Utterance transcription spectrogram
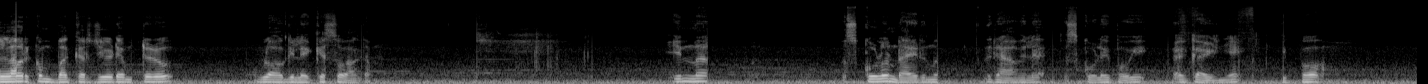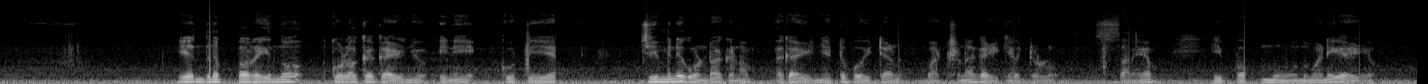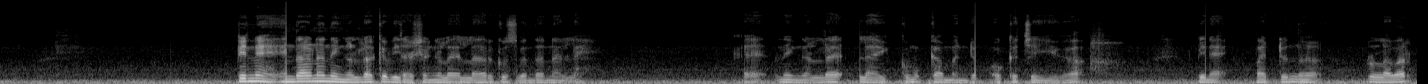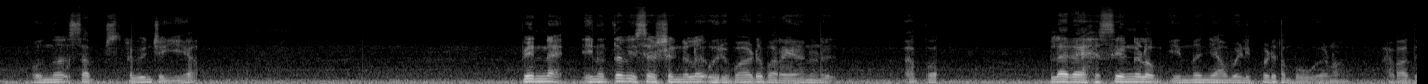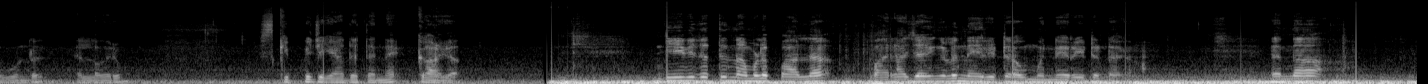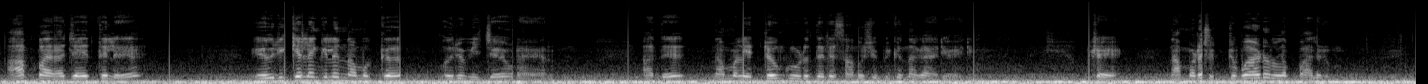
എല്ലാവർക്കും ബക്കർജിയുടെ മറ്റൊരു വ്ലോഗിലേക്ക് സ്വാഗതം. ഇന്ന് സ്കൂളുണ്ടായിരുന്നു. രാവിലെ സ്കൂളിൽ പോയി കഴിഞ്ഞ് ഇപ്പോൾ എന്തിന് പറയുന്നു? സ്കൂളൊക്കെ കഴിഞ്ഞു. ഇനി കുട്ടിയെ ജിമ്മിന് കൊണ്ടാക്കണം. കഴിഞ്ഞിട്ട് പോയിട്ടാണ് ഭക്ഷണം കഴിക്കാൻ പറ്റുള്ളൂ. സമയം ഇപ്പോൾ മൂന്ന് മണി കഴിഞ്ഞു. പിന്നെ എന്താണ് നിങ്ങളുടെയൊക്കെ വിശേഷങ്ങൾ? എല്ലാവർക്കും സുഖം തന്നെ അല്ലേ നിങ്ങളുടെ ലൈക്കും കമന്റും ഒക്കെ ചെയ്യുക. പിന്നെ പറ്റുന്ന ഉള്ളവർ ഒന്ന് സബ്സ്ക്രൈബും ചെയ്യുക. പിന്നെ ഇന്നത്തെ വിശേഷങ്ങൾ ഒരുപാട് പറയാനുണ്ട്. അപ്പോൾ പല രഹസ്യങ്ങളും ഇന്ന് ഞാൻ വെളിപ്പെടുത്താൻ പോവുകയാണ്. അപ്പോൾ അതുകൊണ്ട് എല്ലാവരും സ്കിപ്പ് ചെയ്യാതെ തന്നെ കാണുക. ജീവിതത്തിൽ നമ്മൾ പല പരാജയങ്ങളും നേരിട്ടാവും മുന്നേറിയിട്ടുണ്ടാകണം എന്നാൽ ആ പരാജയത്തിൽ ഒരിക്കലെങ്കിലും നമുക്ക് ഒരു വിജയം ഉണ്ടായാൽ അത് നമ്മൾ ഏറ്റവും കൂടുതൽ സന്തോഷിപ്പിക്കുന്ന കാര്യമായിരിക്കും. പക്ഷേ നമ്മുടെ ചുറ്റുപാടുള്ള പലരും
